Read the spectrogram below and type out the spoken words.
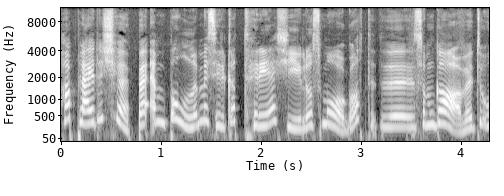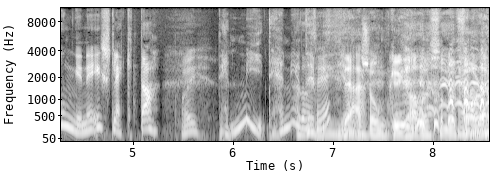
Har pleid å kjøpe en bolle med ca. tre kilo smågodt eh, som gave til ungene i slekta. Oi. Det er mye, det er mye det er godteri. Det er så onkelgave som du får det.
